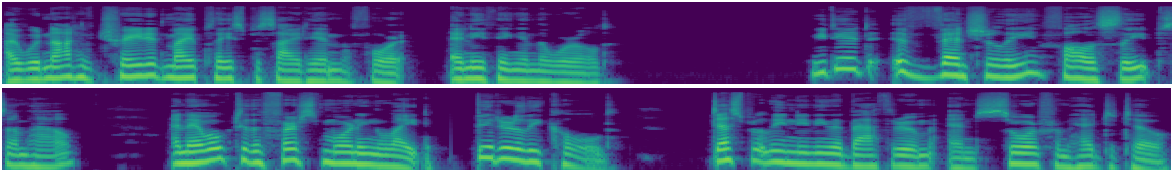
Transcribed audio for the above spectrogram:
I would not have traded my place beside him for anything in the world. We did eventually fall asleep somehow, and I woke to the first morning light, bitterly cold, desperately needing the bathroom, and sore from head to toe.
